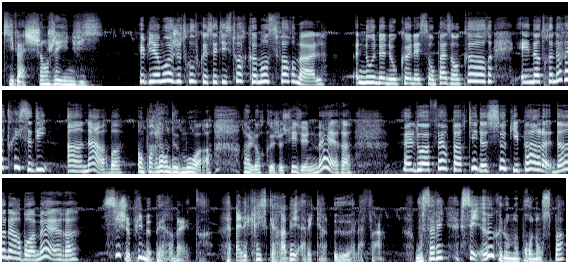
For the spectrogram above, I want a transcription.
qui va changer une vie. Eh bien moi je trouve que cette histoire commence fort mal. Nous ne nous connaissons pas encore et notre narratrice dit un arbre en parlant de moi, alors que je suis une mère. Elle doit faire partie de ceux qui parlent d'un arbre mère. Si je puis me permettre, elle écrit scarabée avec un E à la fin. Vous savez, c'est eux que l'on ne prononce pas,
